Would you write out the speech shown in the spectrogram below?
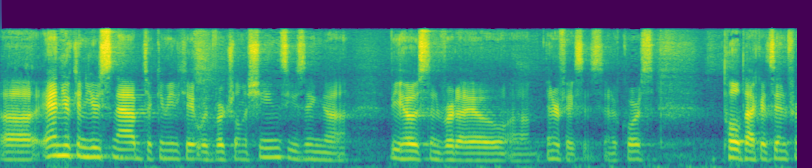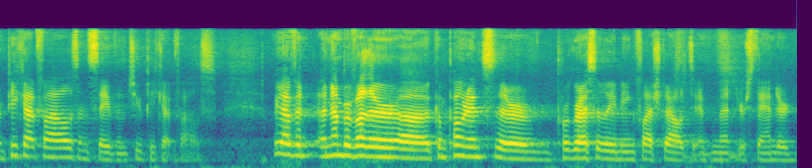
Uh, and you can use Snabb to communicate with virtual machines using uh, vhost and VirtIO um, interfaces. And of course, pull packets in from PCAP files and save them to PCAP files. We have a, a number of other uh, components that are progressively being fleshed out to implement your standard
